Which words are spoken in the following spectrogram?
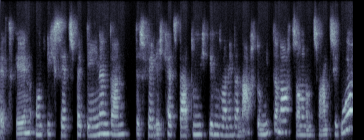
Bett gehen und ich setze bei denen dann das Fälligkeitsdatum nicht irgendwann in der Nacht um Mitternacht, sondern um 20 Uhr,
